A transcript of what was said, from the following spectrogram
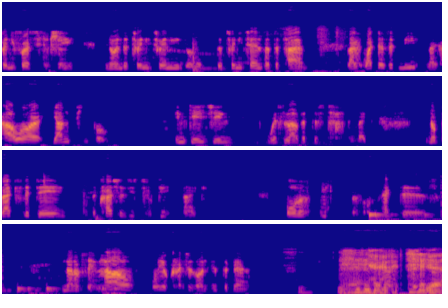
21st century, you know, in the 2020s or the, the 2010s at the time. Like, what does it mean? Like, how are young people engaging with love at this time? Like, you know, back in the day, the crushes used to be like all the actors. You know what I'm saying? Now, all your crushes on Instagram. Yeah. yeah.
